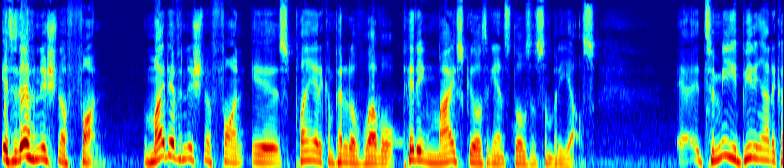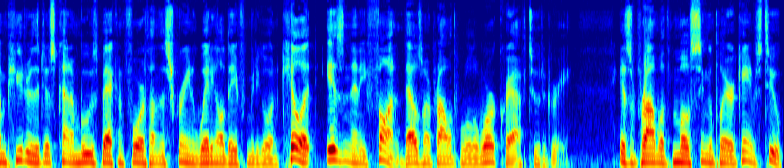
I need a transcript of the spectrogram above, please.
it's a definition of fun. My definition of fun is playing at a competitive level, pitting my skills against those of somebody else. Uh, to me, beating on a computer that just kind of moves back and forth on the screen, waiting all day for me to go and kill it, isn't any fun. That was my problem with World of Warcraft to a degree. It's a problem with most single player games too.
